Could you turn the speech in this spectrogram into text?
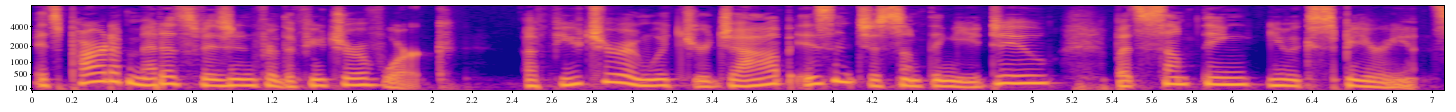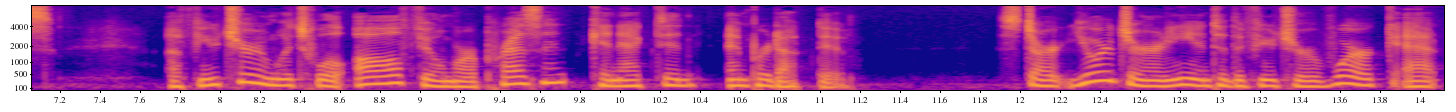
It's part of Meta's vision for the future of work, a future in which your job isn't just something you do, but something you experience a future in which we'll all feel more present, connected, and productive. Start your journey into the future of work at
